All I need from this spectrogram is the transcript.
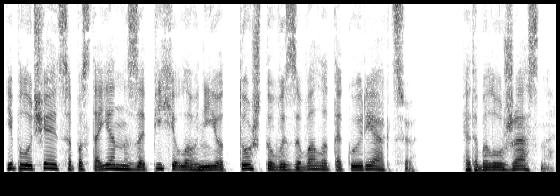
и, получается, постоянно запихивала в нее то, что вызывало такую реакцию. Это было ужасно.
